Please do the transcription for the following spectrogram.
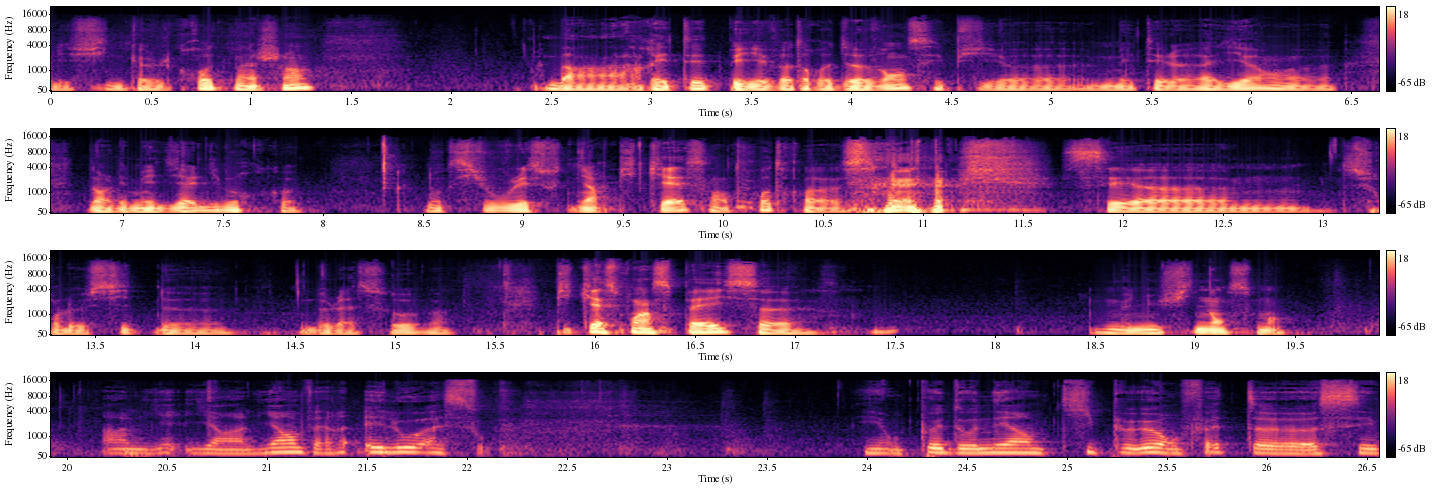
les Finkelkraut machin. Bah, arrêtez de payer votre redevance et puis euh, mettez-le ailleurs euh, dans les médias libres quoi. Donc si vous voulez soutenir Piquet entre autres, c'est- sur le site de, de l'assaut. Piquet.space, menu financement. Il y a un lien vers Hello Asso. Et on peut donner un petit peu, en fait, euh, c'est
